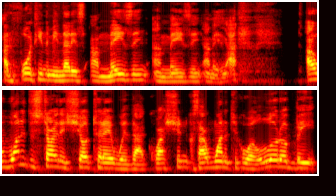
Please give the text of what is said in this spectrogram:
at 14. I mean, that is amazing, amazing, amazing. I, I wanted to start the show today with that question because I wanted to go a little bit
